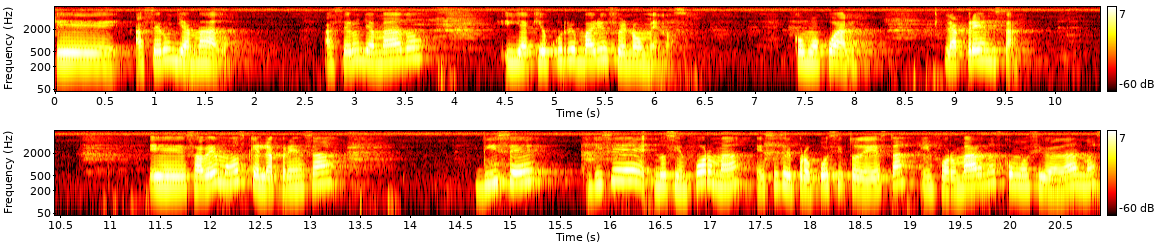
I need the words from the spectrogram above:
eh, hacer un llamado hacer un llamado y aquí ocurren varios fenómenos. ¿Como cuál? La prensa. Eh, sabemos que la prensa dice, dice, nos informa, ese es el propósito de esta, informarnos como ciudadanos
